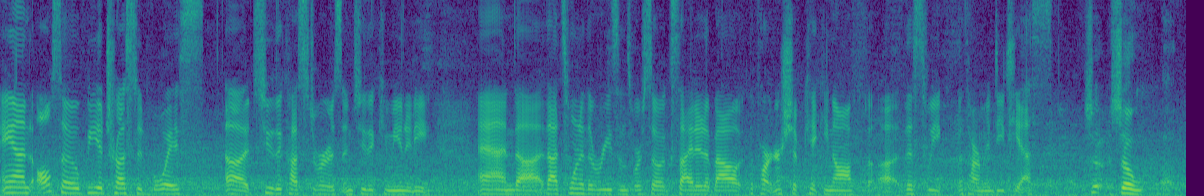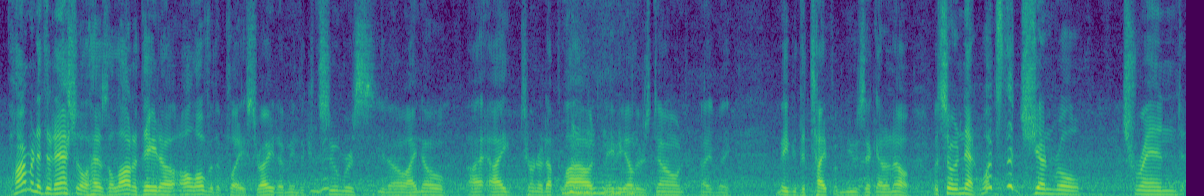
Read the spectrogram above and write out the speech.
and also be a trusted voice uh, to the customers and to the community. And uh, that's one of the reasons we're so excited about the partnership kicking off uh, this week with Harman DTS. So, so uh, Harman International has a lot of data all over the place, right? I mean, the mm-hmm. consumers, you know, I know I, I turn it up loud, maybe others don't. I, maybe the type of music, I don't know. But so Annette, what's the general trend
